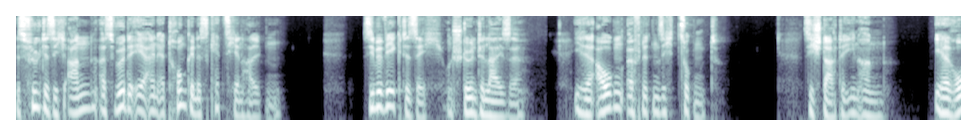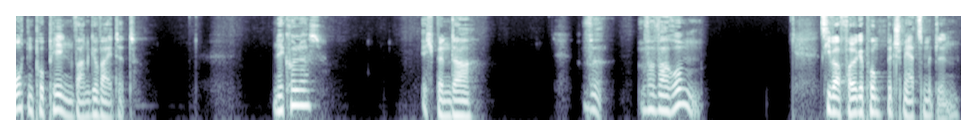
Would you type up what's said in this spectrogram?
Es fühlte sich an, als würde er ein ertrunkenes Kätzchen halten. Sie bewegte sich und stöhnte leise. Ihre Augen öffneten sich zuckend. Sie starrte ihn an. Ihre roten Pupillen waren geweitet. Nicholas? Ich bin da. W warum? Sie war vollgepumpt mit Schmerzmitteln.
